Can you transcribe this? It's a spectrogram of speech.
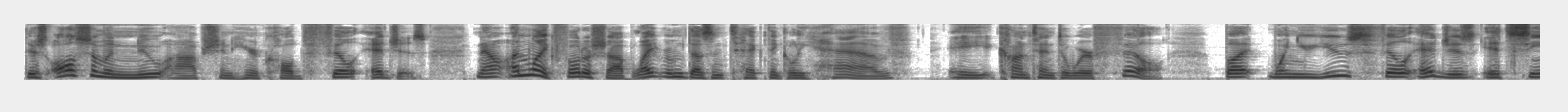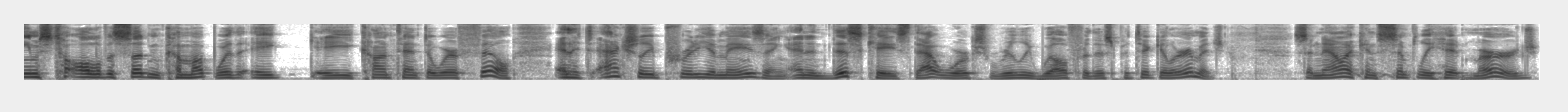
There's also a new option here called fill edges. Now, unlike Photoshop, Lightroom doesn't technically have a content aware fill. But when you use fill edges, it seems to all of a sudden come up with a a content aware fill and it's actually pretty amazing and in this case that works really well for this particular image so now I can simply hit merge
